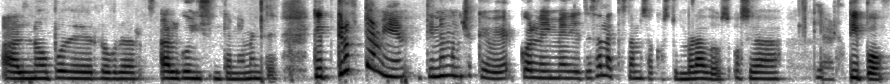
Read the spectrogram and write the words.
al no poder lograr algo instantáneamente. Que creo que también tiene mucho que ver con la inmediatez a la que estamos acostumbrados, o sea, tipo,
